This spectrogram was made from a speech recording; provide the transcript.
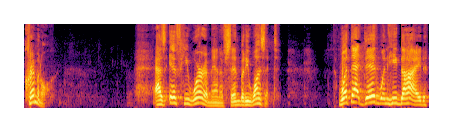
criminal. As if he were a man of sin, but he wasn't. What that did when he died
